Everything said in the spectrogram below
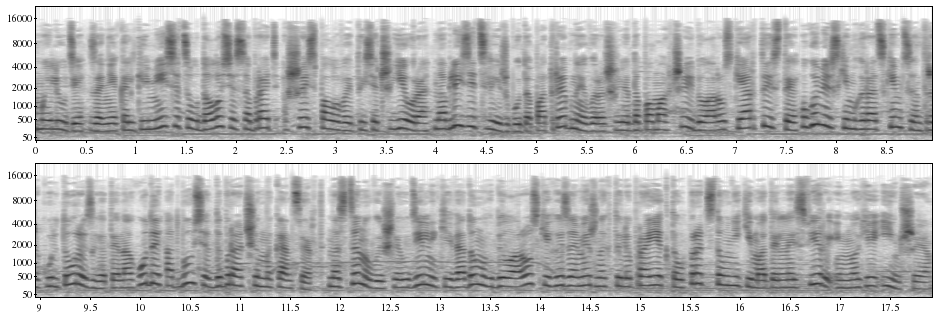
незнаёмыя людзі. За некалькі месяцаў удалося сабраць 6 паловай тысяч еўра. Наблізіць лічбу да патрэбнай вырашылі дапамагчы і беларускія артысты. У гомельскім гарадскім цэнтры культуры з гэтай нагоды адбыўся дабрачынны канцэрт. На сцэну выйшлі ўдзельнікі вядомых беларускіх і замежных тэлепраектаў, прадстаўнікі мадэльнай сферы і многія іншыя.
